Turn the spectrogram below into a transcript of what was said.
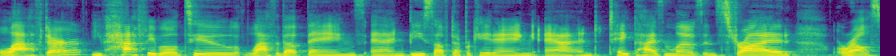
Laughter, you have to be able to laugh about things and be self deprecating and take the highs and lows in stride, or else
